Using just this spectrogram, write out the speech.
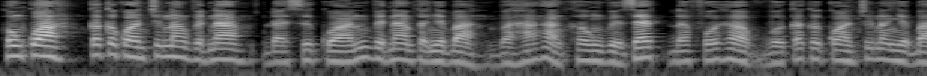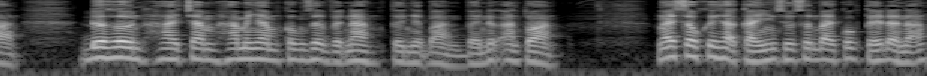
Hôm qua, các cơ quan chức năng Việt Nam, Đại sứ quán Việt Nam tại Nhật Bản và hãng hàng không Vietjet đã phối hợp với các cơ quan chức năng Nhật Bản đưa hơn 225 công dân Việt Nam từ Nhật Bản về nước an toàn. Ngay sau khi hạ cánh xuống sân bay quốc tế Đà Nẵng,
